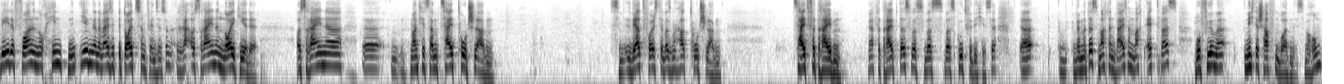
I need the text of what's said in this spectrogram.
weder vorne noch hinten in irgendeiner Weise bedeutsam für ihn sind, sondern aus reiner Neugierde, aus reiner, äh, manche sagen Zeit totschlagen, das Wertvollste, was man hat, totschlagen. Zeit vertreiben. Ja, vertreib das, was, was, was gut für dich ist. Ja. Äh, wenn man das macht, dann weiß man, man macht etwas, wofür man nicht erschaffen worden ist. Warum?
